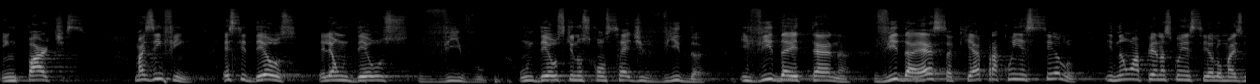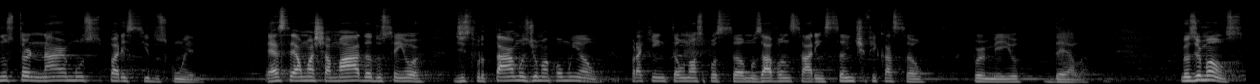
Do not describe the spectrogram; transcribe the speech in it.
em partes. Mas enfim, esse Deus, ele é um Deus vivo, um Deus que nos concede vida e vida eterna. Vida essa que é para conhecê-lo e não apenas conhecê-lo, mas nos tornarmos parecidos com ele. Essa é uma chamada do Senhor, desfrutarmos de uma comunhão, para que então nós possamos avançar em santificação por meio dela. Meus irmãos,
